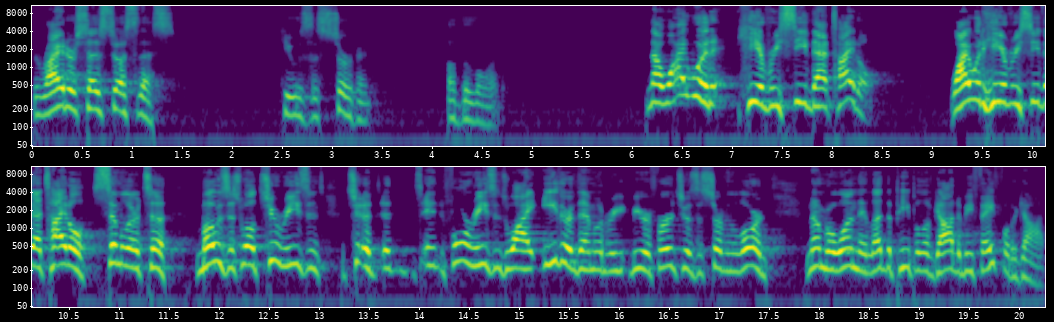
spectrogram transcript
the writer says to us this he was the servant of the Lord. Now, why would he have received that title? Why would he have received that title similar to Moses? Well, two reasons, two, uh, uh four reasons why either of them would re- be referred to as a servant of the Lord. Number one, they led the people of God to be faithful to God.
